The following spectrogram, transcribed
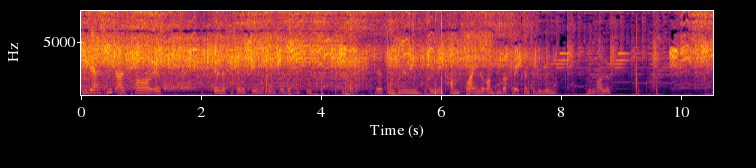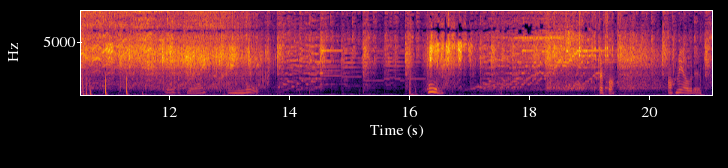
Nicht, der ist nicht AFK, er, ist, er lässt sich aber killen, deswegen ist er doch nicht gut. Er ist mitten in, in den Kampf reingerannt und dachte, er könnte gewinnen. Gegen alle. So, ist. Boom. Treffer. Ach nee, aber der. Mein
